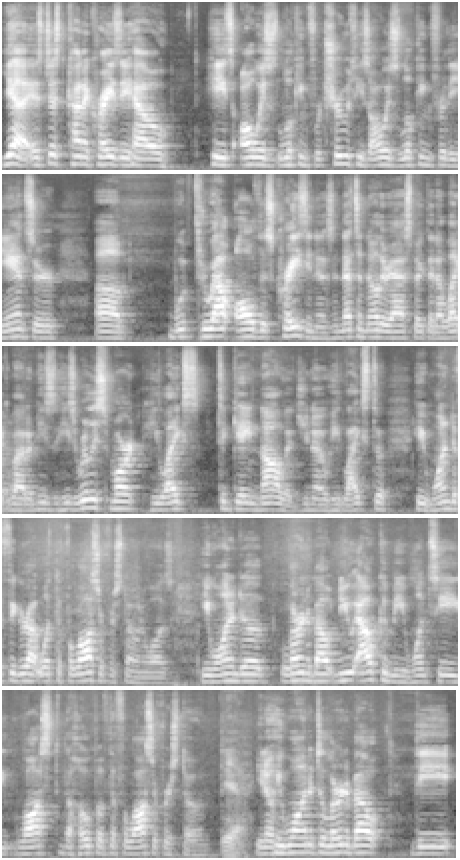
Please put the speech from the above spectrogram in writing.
yeah, it's just kind of crazy how he's always looking for truth. He's always looking for the answer um, w- throughout all this craziness, and that's another aspect that I like about him. He's he's really smart. He likes to gain knowledge. You know, he likes to. He wanted to figure out what the Philosopher's Stone was. He wanted to learn about new alchemy once he lost the hope of the Philosopher's Stone. Yeah. You know, he wanted to learn about the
